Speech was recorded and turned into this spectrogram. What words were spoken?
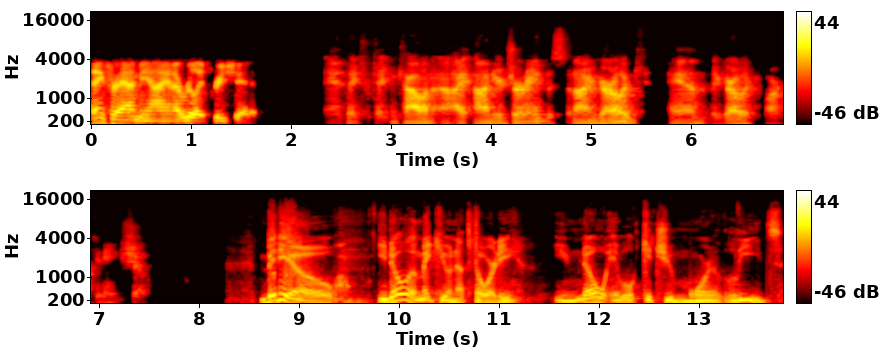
Thanks for having me, Ian. I really appreciate it. And thanks for taking Kyle and I on your journey. This has been Ian Garlic and the Garlic Marketing Show. Video. You know it'll make you an authority. You know it will get you more leads,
